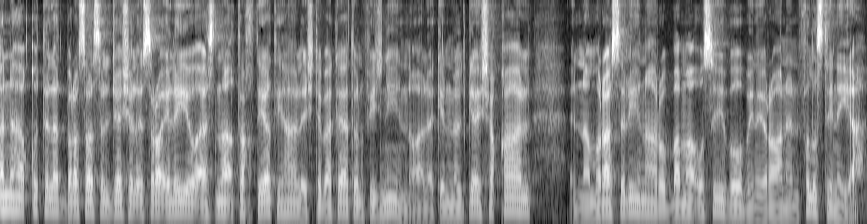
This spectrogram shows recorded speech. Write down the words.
أنها قتلت برصاص الجيش الإسرائيلي أثناء تغطيتها لاشتباكات في جنين ولكن الجيش قال إن مراسلين ربما أصيبوا بنيران فلسطينية.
